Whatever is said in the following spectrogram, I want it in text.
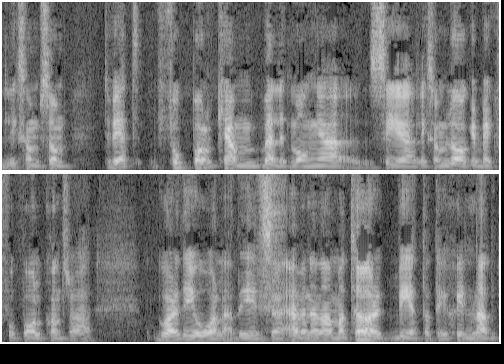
Liksom som, du vet, fotboll kan väldigt många se liksom Lagerbäck-fotboll kontra Guardiola. Det är så, även en amatör vet att det är skillnad.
